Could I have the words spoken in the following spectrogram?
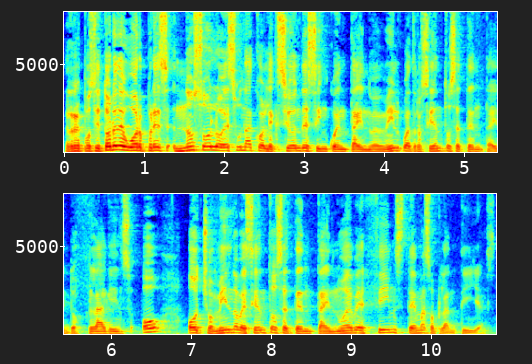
El repositorio de WordPress no solo es una colección de 59.472 plugins o 8.979 themes, temas o plantillas.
